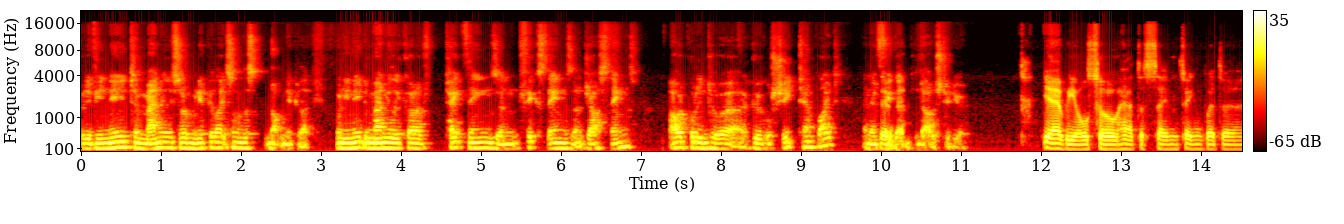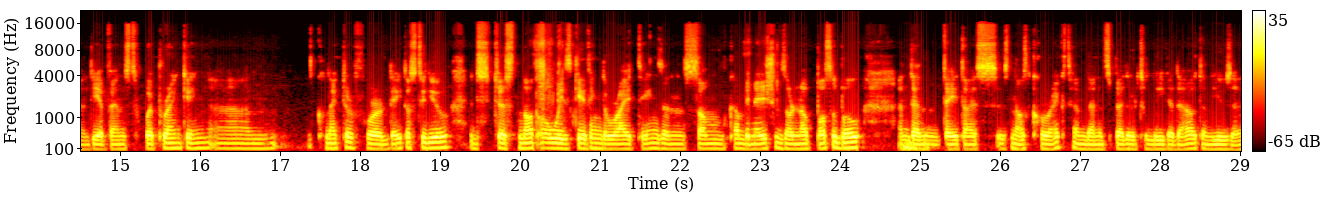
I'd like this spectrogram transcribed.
but if you need to manually sort of manipulate some of this, not manipulate, when you need to manually kind of take things and fix things and adjust things, I would put into a Google Sheet template and then feed that into Data Studio. Yeah, we also had the same thing with uh, the advanced web ranking um, connector for Data Studio. It's just not always giving the right things, and some combinations are not possible, and mm-hmm. then data is, is not correct, and then it's better to leave it out and use a,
